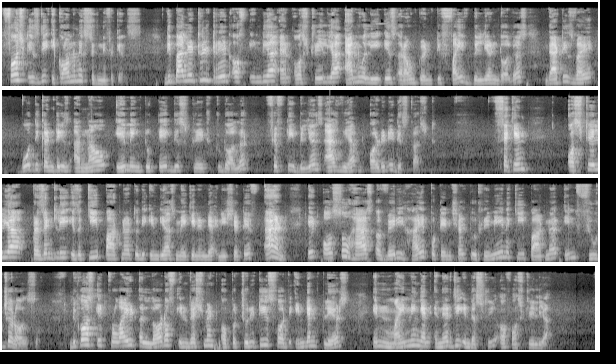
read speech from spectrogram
First is the economic significance. The bilateral trade of India and Australia annually is around $25 billion. That is why both the countries are now aiming to take this trade to dollar 50 billions as we have already discussed. Second, Australia presently is a key partner to the India's Make in India initiative and it also has a very high potential to remain a key partner in future also because it provides a lot of investment opportunities for the Indian players in mining and energy industry of Australia.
